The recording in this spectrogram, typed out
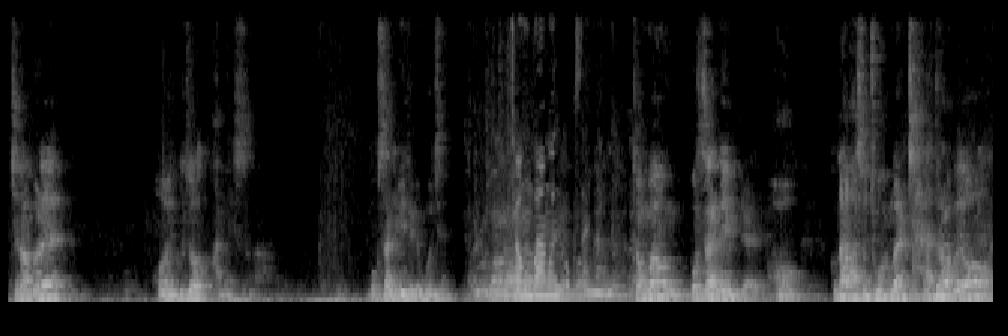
지난번에 어, 그저 가만히 있어. 목사님 이름이 뭐지? 정광훈 목사님. 정광 목사님, 어, 그 나와서 좋은 말 잘하더라고요.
